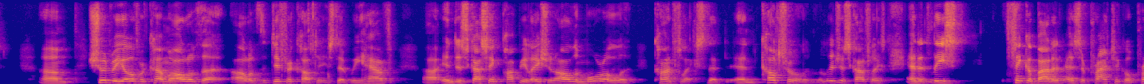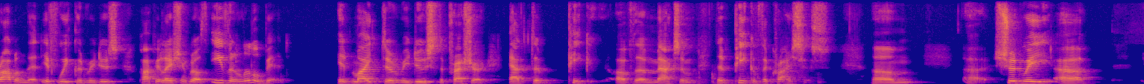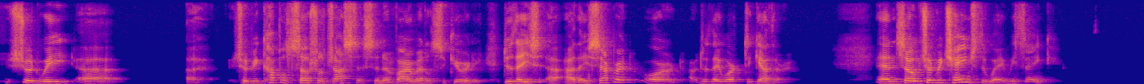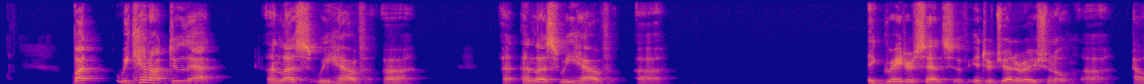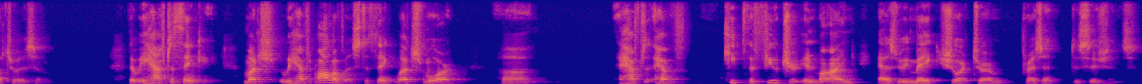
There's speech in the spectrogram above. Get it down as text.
Um, should we overcome all of the all of the difficulties that we have uh, in discussing population, all the moral conflicts that and cultural and religious conflicts, and at least think about it as a practical problem that if we could reduce population growth even a little bit, it might uh, reduce the pressure at the peak of the maximum, the peak of the crisis. Um, uh, should we uh, should we uh, uh, should we couple social justice and environmental security? Do they are they separate or do they work together? And so, should we change the way we think? But we cannot do that unless we have uh, unless we have uh, a greater sense of intergenerational uh, altruism. That we have to think much, we have all of us to think much more, uh, have to have, keep the future in mind as we make short-term present decisions.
